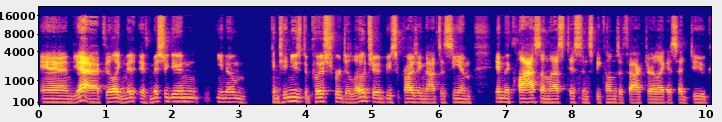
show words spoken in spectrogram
and yeah, I feel like if Michigan, you know, continues to push for Deloach, it would be surprising not to see him in the class unless distance becomes a factor. Like I said, Duke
